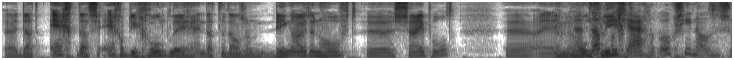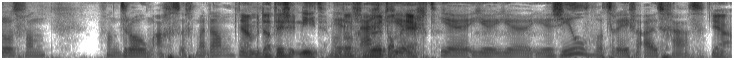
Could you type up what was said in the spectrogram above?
eh, dat, echt, dat ze echt op die grond liggen en dat er dan zo'n ding uit hun hoofd sijpelt eh, en Ja, dat rondvliegt. moet je eigenlijk ook zien als een soort van, van droomachtig. Maar dan Ja, maar dat is het niet, want dat gebeurt dan echt. je, Je, je, je, ziel wat er even uitgaat. Ja.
